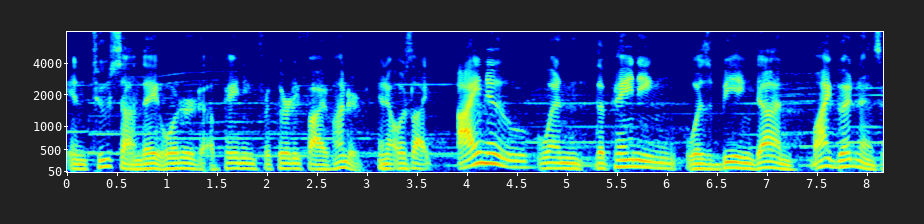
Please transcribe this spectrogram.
in Tucson, they ordered a painting for 3500 and it was like I knew when the painting was being done, my goodness,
